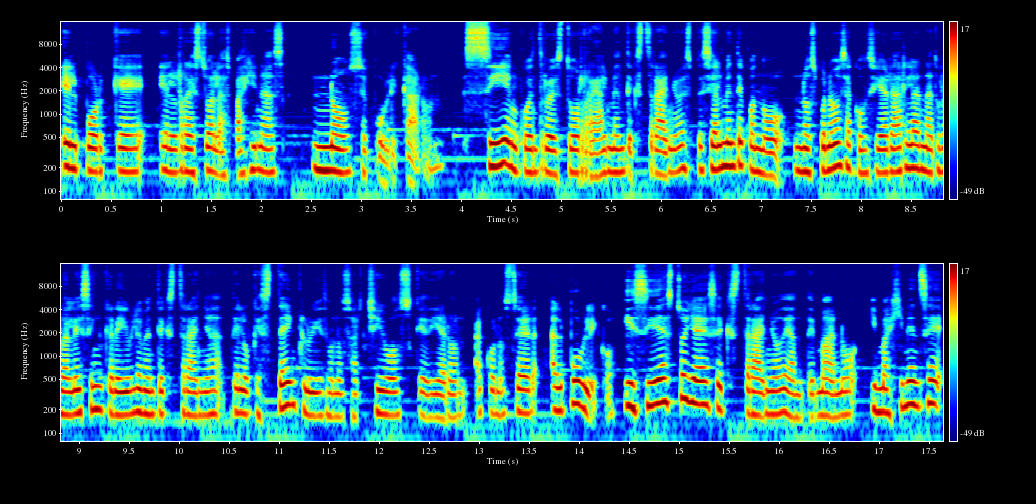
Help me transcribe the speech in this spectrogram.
el por qué el resto de las páginas no se publicaron. Sí encuentro esto realmente extraño, especialmente cuando nos ponemos a considerar la naturaleza increíblemente extraña de lo que está incluido en los archivos que dieron a conocer al público. Y si esto ya es extraño de antemano, imagínense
